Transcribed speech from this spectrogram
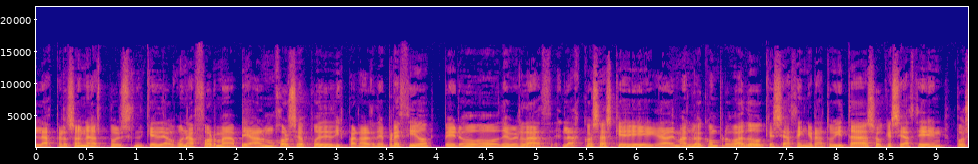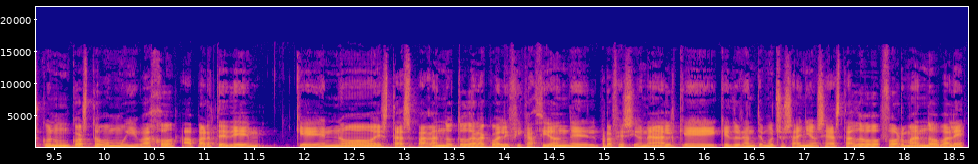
las personas pues que de alguna forma a lo mejor se os puede disparar de precio, pero de verdad las cosas que además lo he comprobado que se hacen gratuitas o que se hacen pues con un costo muy bajo, aparte de que no estás pagando toda la cualificación del profesional que, que, durante muchos años se ha estado formando, ¿vale?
